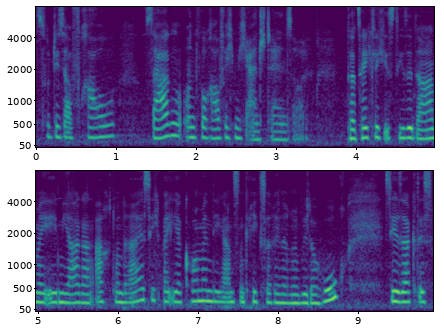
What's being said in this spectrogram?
zu dieser Frau sagen und worauf ich mich einstellen soll? Tatsächlich ist diese Dame eben Jahrgang 38. Bei ihr kommen die ganzen Kriegserinnerungen wieder hoch. Sie sagt, es,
